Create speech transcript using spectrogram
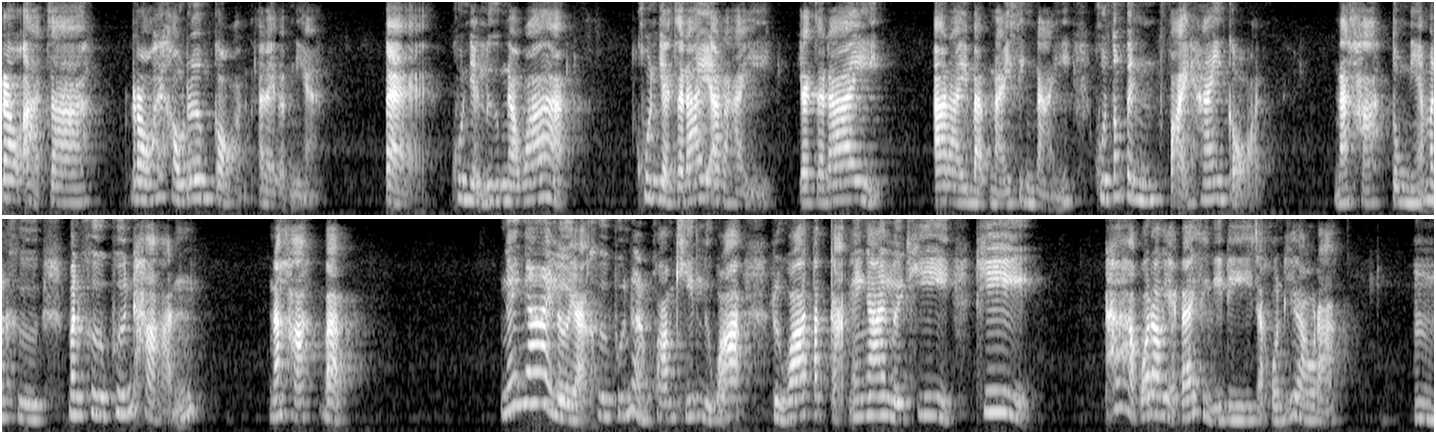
เราอาจจะรอให้เขาเริ่มก่อนอะไรแบบเนี้ยแต่คุณอย่าลืมนะว่า คุณอยากจะได้อะไร อยากจะได้ อะไรแบบไหนสิ่งไหน คุณต้องเป็นฝ่ายให้ก่อนนะคะ ตรงนี้มันคือมันคือพื้นฐานนะคะ แบบง่ายๆเลยอะคือพื้นฐานความคิดหรือว่า หรือว่าตรรกะง่าย ๆเลยที่ที่ถ้าหากว่าเราอยากได้สิ่งดีๆ จากคนที่เรารัก อืม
